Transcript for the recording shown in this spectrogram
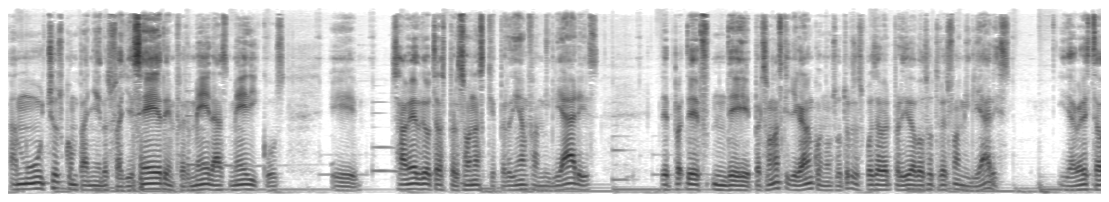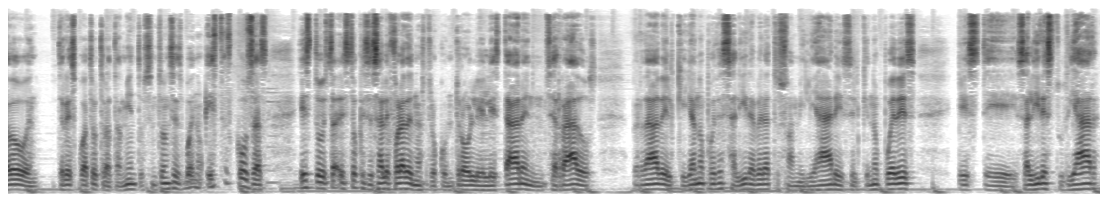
a muchos compañeros fallecer, enfermeras, médicos, eh, saber de otras personas que perdían familiares, de, personas que llegaron con nosotros después de haber perdido a dos o tres familiares y de haber estado 3, 4 tratamientos. Entonces, bueno, estas cosas, esto, esto que se sale fuera de nuestro control, el estar encerrados, ¿verdad? El que ya no puedes salir a ver a tus familiares, el que no puedes este, salir a estudiar,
